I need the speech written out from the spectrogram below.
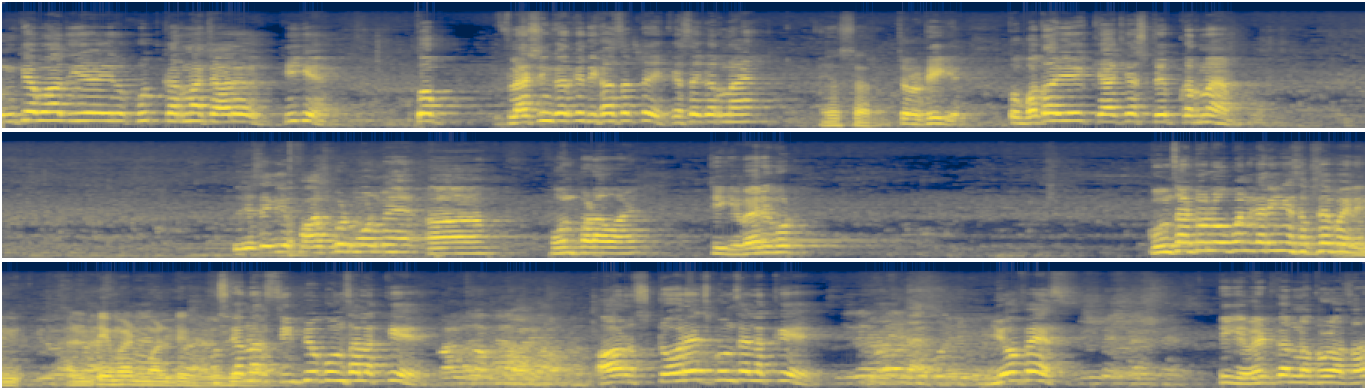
उनके बाद ये खुद करना चाह रहे हो। ठीक है। तो फ्लैशिंग करके दिखा सकते हैं कैसे करना है? यस सर चलो ठीक है। तो बताइए क्या क्या स्टेप करना है आपको? तो जैसे कि फास्ट फ़ूड मोड में फ़ोन पड़ा हुआ है। ठीक है वेरी गुड कौन सा टूल ओपन करेंगे सबसे पहले? Ultimate multi. उसके अंदर सीपीयू कौन सा लग के और स्टोरेज कौन से लग के यूएफएस। ठीक है वेट करना थोड़ा सा।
